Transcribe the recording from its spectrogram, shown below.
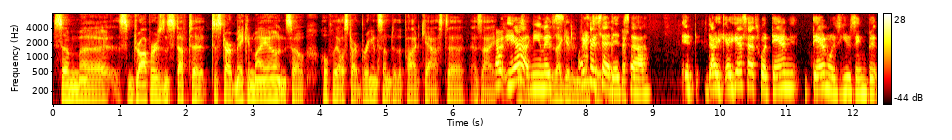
some uh, some droppers and stuff to to start making my own. So hopefully I'll start bringing some to the podcast uh, as I Uh, yeah, as I mean, as it's I get like I said, it's uh, it. I, I guess that's what Dan Dan was using, but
